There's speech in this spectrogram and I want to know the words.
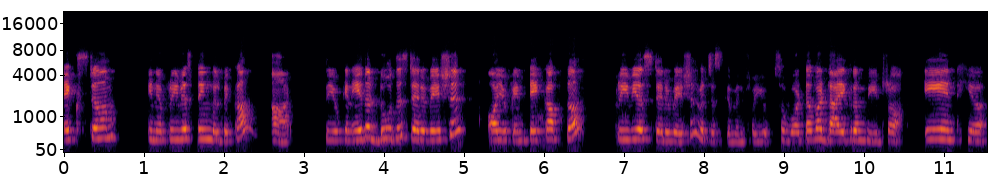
x term in your previous thing will become r. So you can either do this derivation or you can take up the previous derivation which is given for you. So whatever diagram we draw, A and here,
